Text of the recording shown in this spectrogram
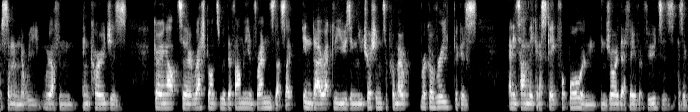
something that we we often encourage is going out to restaurants with their family and friends. That's like indirectly using nutrition to promote recovery because anytime they can escape football and enjoy their favorite foods is, is a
